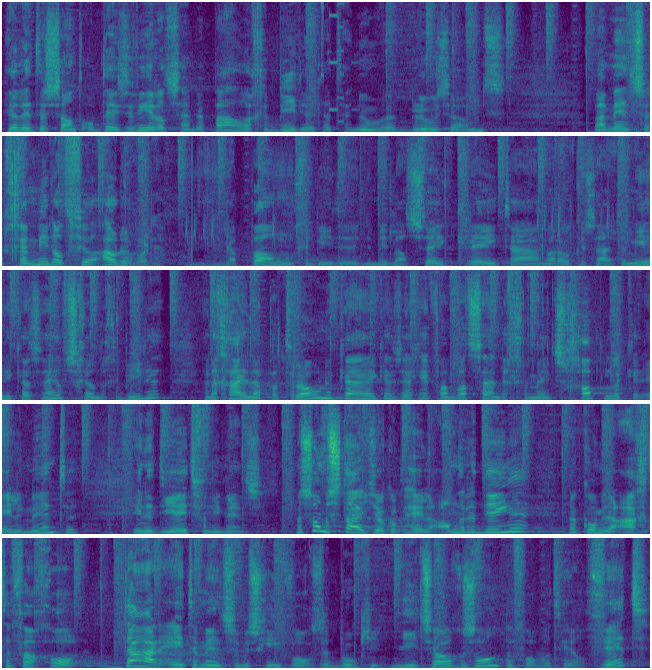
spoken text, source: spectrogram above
Heel interessant, op deze wereld zijn bepaalde gebieden, dat noemen we blue zones, waar mensen gemiddeld veel ouder worden. In Japan, gebieden in de Middellandse Zee, Kreta, maar ook in Zuid-Amerika. Het zijn heel verschillende gebieden. En dan ga je naar patronen kijken en zeg je van wat zijn de gemeenschappelijke elementen in het dieet van die mensen. Maar soms stuit je ook op hele andere dingen. Dan kom je erachter van, goh, daar eten mensen misschien volgens het boekje niet zo gezond, bijvoorbeeld heel vet.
